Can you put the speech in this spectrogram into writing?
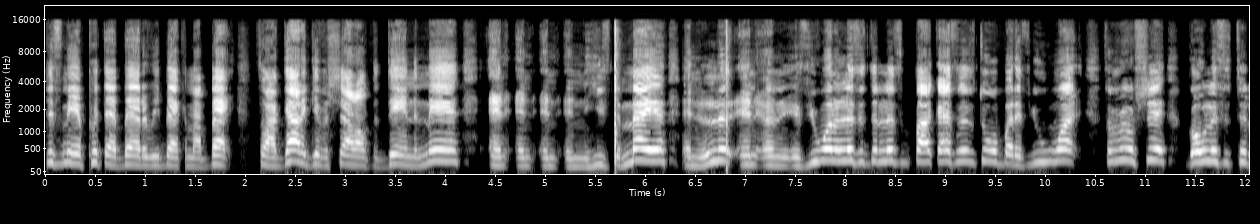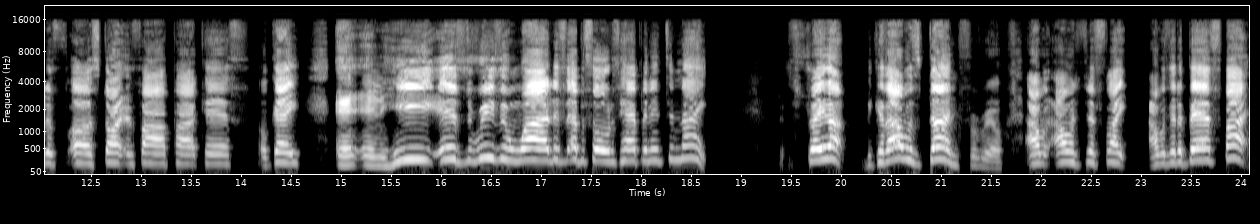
this man put that battery back in my back. So I gotta give a shout out to Dan the man, and and and, and he's the mayor. And, and and if you want to listen to the listen podcast, listen to it. But if you want some real shit, go listen to the uh, Starting Five podcast. Okay, and and he is the reason why this episode is happening tonight straight up because I was done for real. I, I was just like, I was in a bad spot.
